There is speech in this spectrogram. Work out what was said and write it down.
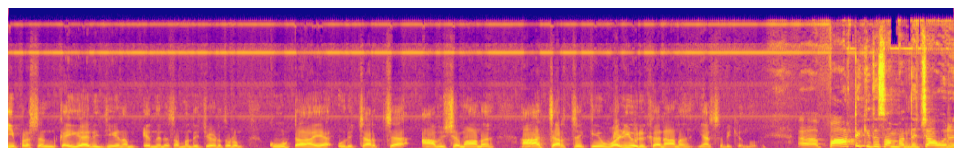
ഈ പ്രശ്നം കൈകാര്യം ചെയ്യണം എന്നതിനെ സംബന്ധിച്ചിടത്തോളം കൂട്ടായ ഒരു ചർച്ച ആവശ്യമാണ്. ആ ചർച്ചയ്ക്ക് വഴിയൊരുക്കാനാണ് ഞാൻ ശ്രമിക്കുന്നത്. പാർട്ടിക്ക് ഇത് സംബന്ധിച്ച ഒരു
